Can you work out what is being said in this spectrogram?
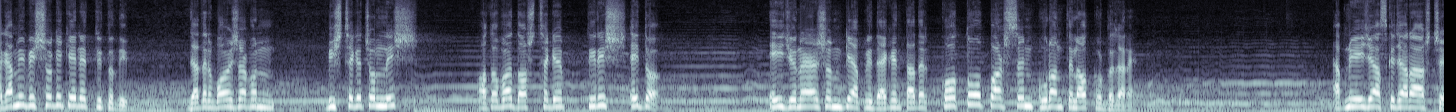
আগামী বিশ্বকে কে নেতৃত্ব দিন যাদের বয়স এখন বিশ থেকে চল্লিশ, অথবা দশ থেকে তিরিশ, এই তো। এই জেনারেশনকে আপনি দেখেন, তাদের কত পার্সেন্ট কোরআন তেলাওয়াত করতে জানে। আপনি এই যে আজকে যারা আসছে,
